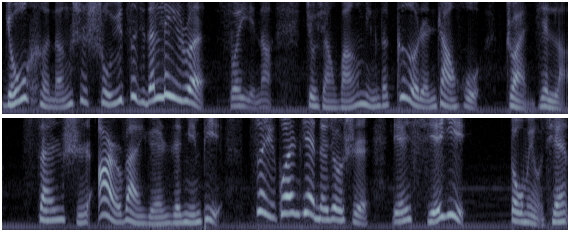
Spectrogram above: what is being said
有可能是属于自己的利润，所以呢，就向王明的个人账户转进了三十二万元人民币。最关键的就是连协议都没有签。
